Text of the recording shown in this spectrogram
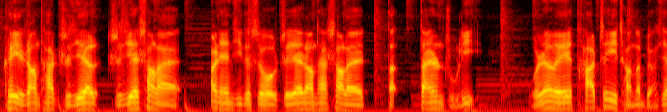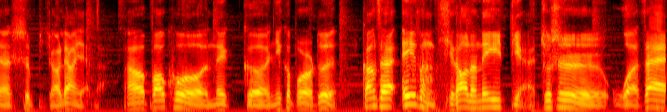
可以让他直接直接上来二年级的时候直接让他上来担担任主力。我认为他这一场的表现是比较亮眼的。然后包括那个尼克博尔顿，刚才 A 总提到的那一点，就是我在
